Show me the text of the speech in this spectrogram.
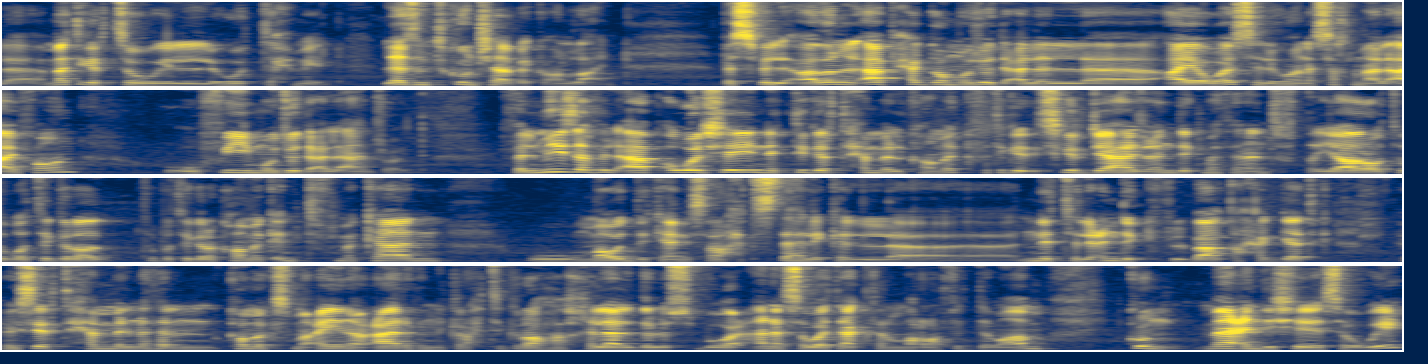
ما تقدر تسوي اللي هو التحميل. لازم تكون شابك اونلاين بس في اظن ال app حقه موجود على ال iOS اللي هو أنا أستخدمه على ال iPhone وفي موجود على ال Android. فالميزة في ال app أول شيء إنك تقدر تحمل ال comic فتقدر يصير جاهز عندك مثلا انت في الطيارة وتبغى تقرا تبغى تقرأ comic أنت في مكان وما ودك يعني صراحة تستهلك ال- النت اللي عندك في الباقة حقتك. فيصير تحمل مثلا كوميكس معينة وعارف إنك راح تقراها خلال ذا الأسبوع. أنا سويتها أكثر مرة في الدوام يكون ما عندي شيء أسويه.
